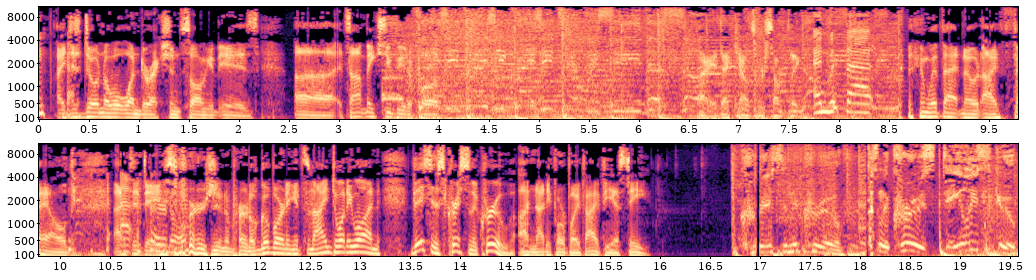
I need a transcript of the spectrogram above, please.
I just don't know what One Direction song it is. Uh, it's not Makes You Beautiful. All right, that counts for something. And with that, And with that note, I failed at, At today's Heardle. version of Heardle. Good morning. It's 921. This is Chris and the crew on 94.5 PST. Chris and the crew. Chris and the crew's daily scoop.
